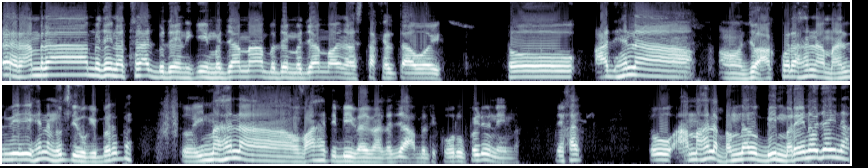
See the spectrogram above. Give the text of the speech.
રામ રામ બધા નથરાજ અથડાટ બધા ને કી મજામાં બધા મજામાં હસતા ખેલતા હોય. તો આજ હે ને જો આકોરા હે ને, માંડવી હે ને નહોતી ઉગી, બરોબર? તો એમાં હે ને વાહેથી બી વાવ્યા હતા, જે આ બધી કોરું પડ્યું ને એમાં દેખાય? તો આમાં હે ને ભમદારું બી મરે ન જાય ને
